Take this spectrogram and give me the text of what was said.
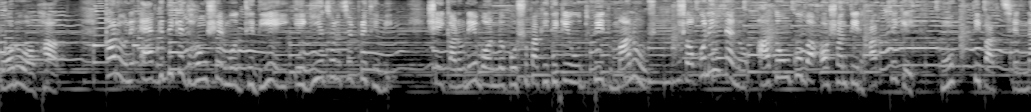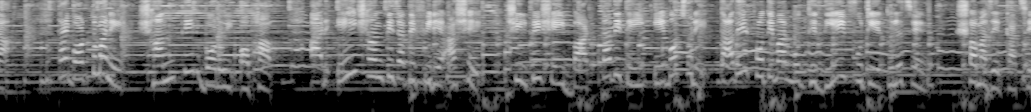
বড় অভাব। কারণ একদিকে ধ্বংসের মধ্যে দিয়েই এগিয়ে চলেছে পৃথিবী। সেই কারণে বন্য পশু পাখি থেকে উদ্ভিদ, মানুষ সকলেই যেন আতঙ্ক বা অশান্তির হাত থেকে মুক্তি পাচ্ছেন না। তাই বর্তমানে শান্তির বড়ই অভাব। আর এই শান্তি যাতে ফিরে আসে শিল্পী সেই বার্তা দিতেই এবছরে তাদের প্রতিমার মধ্যে দিয়েই ফুটিয়ে তুলেছেন সমাজের কাছে।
